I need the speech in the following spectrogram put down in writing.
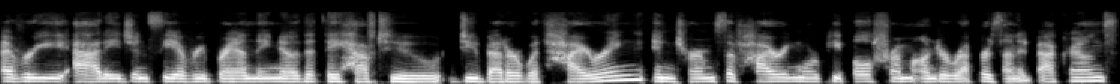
every ad agency, every brand, they know that they have to do better with hiring in terms of hiring more people from underrepresented backgrounds.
